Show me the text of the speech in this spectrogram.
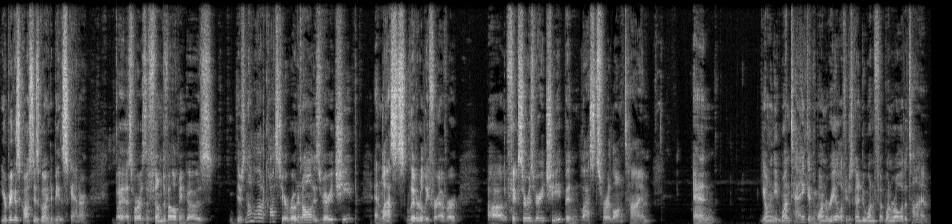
your biggest cost is going to be the scanner. But as far as the film developing goes, there's not a lot of cost here. Rodinal is very cheap and lasts literally forever. Uh, the fixer is very cheap and lasts for a long time, and you only need one tank and one reel if you're just going to do one one roll at a time.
